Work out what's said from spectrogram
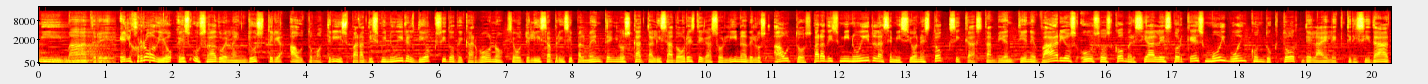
mi madre. El rodio es usado en la industria automotriz para disminuir el dióxido de carbono. Se utiliza principalmente en los catalizadores de gasolina de los autos para disminuir las emisiones tóxicas. También tiene varios usos comerciales porque es muy buen conductor de la electricidad.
